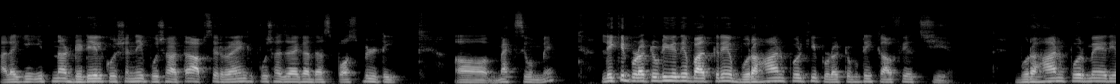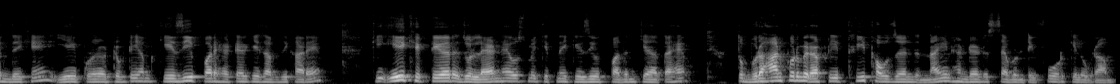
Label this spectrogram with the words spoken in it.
हालाँकि इतना डिटेल क्वेश्चन नहीं पूछा आता आपसे रैंक पूछा जाएगा दस पॉसिबिलिटी मैक्सिमम में। लेकिन प्रोडक्टिविटी यदि बात करें, बुरहानपुर की प्रोडक्टिविटी काफ़ी अच्छी है। बुरहानपुर में यदि हम देखें, ये प्रोडक्टिविटी हम के पर हेक्टेयर के हिसाब से दिखा रहे हैं कि एक हेक्टेयर जो लैंड है, उसमें कितने के उत्पादन किया जाता है। तो बुरहानपुर में रफली 3974 किलोग्राम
